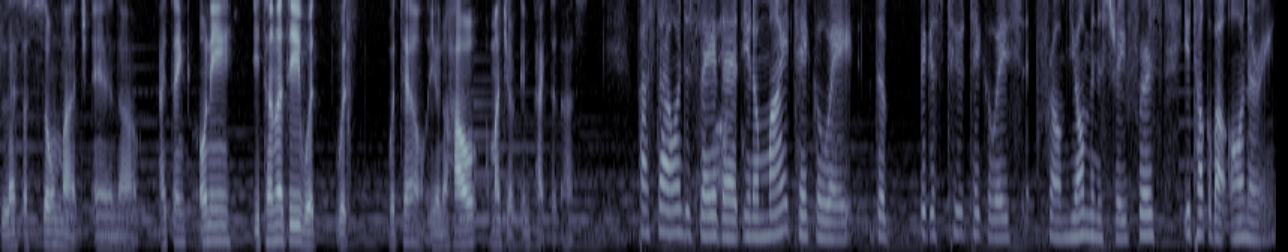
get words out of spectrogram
blessed us so much, and uh, I think only eternity would would would tell, you know, how much you have impacted us. Pastor, I want to say that, you know, my takeaway, the biggest two takeaways from your ministry first, you talk about honoring.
